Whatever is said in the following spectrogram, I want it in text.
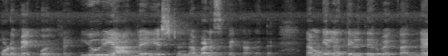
ಕೊಡಬೇಕು ಅಂದರೆ ಯೂರಿಯಾ ಆದರೆ ಎಷ್ಟನ್ನು ಬಳಸಬೇಕಾಗತ್ತೆ? ನಮಗೆಲ್ಲ ತಿಳಿದಿರಬೇಕಾದ್ರೆ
